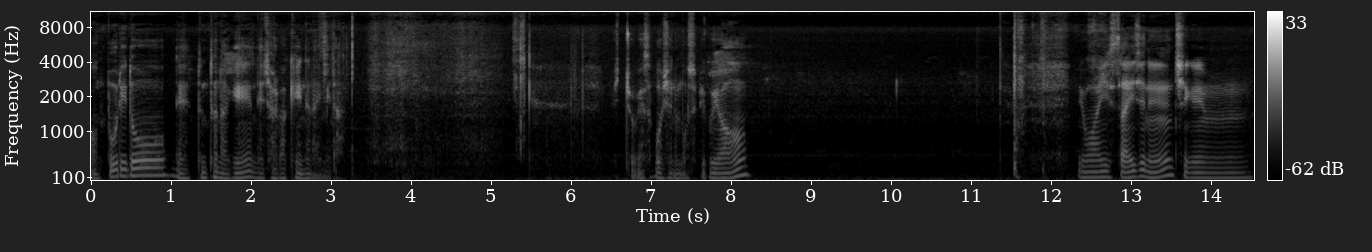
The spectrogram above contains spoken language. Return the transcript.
어, 뿌리도 네, 튼튼하게 네, 잘 박혀 있는 아이입니다. 위쪽에서 보시는 모습이고요. 이 아이 사이즈는 지금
